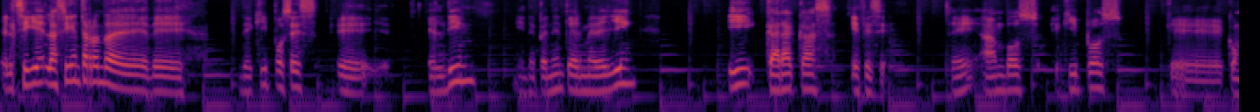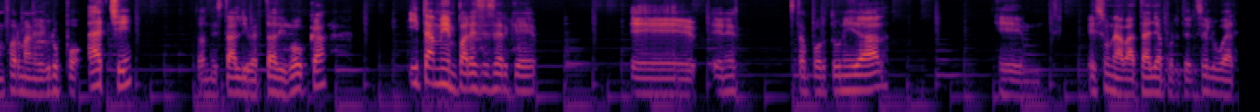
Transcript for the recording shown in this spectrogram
la siguiente ronda de, equipos es eh, el DIM, Independiente del Medellín, y Caracas FC. Ambos equipos que conforman el grupo H, donde está Libertad y Boca. Y también parece ser que eh, en esta oportunidad es una batalla por tercer lugar.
